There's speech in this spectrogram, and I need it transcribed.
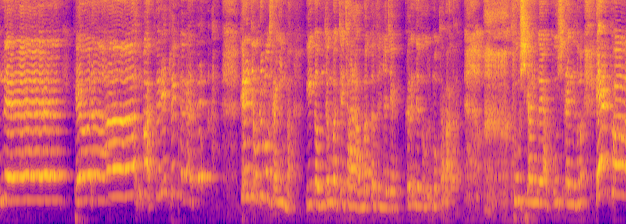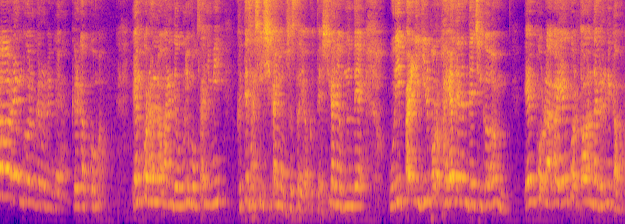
내게 오라 막 그랬던 것 같아. 그런데 우리 목사님 막 이거 음정박제 잘 안 맞거든요. 제가 그런데도 우리 목사 막 아, 굿이라는 거야 굿이라는 거야 막 앵콜 앵콜 그러는 거야. 그래갖고 막 앵콜 하려고 하는데 우리 목사님이 그때 사실 시간이 없었어요. 그때 시간이 없는데 우리 빨리 일보러 가야 되는데 지금 앵콜 나가 앵콜 또 한다 그러니까 막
